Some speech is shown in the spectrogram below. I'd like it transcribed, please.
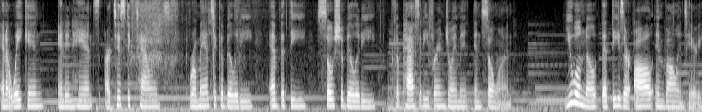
and awaken and enhance artistic talents, romantic ability, empathy, sociability, capacity for enjoyment, and so on. You will note that these are all involuntary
